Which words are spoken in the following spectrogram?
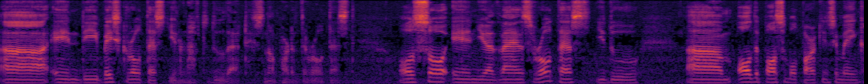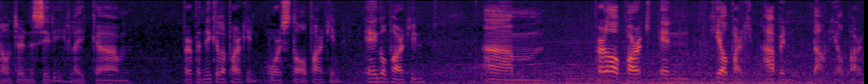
Uh, in the basic road test, you don't have to do that. It's not part of the road test. Also, in your advanced road test, you do um, all the possible parkings you may encounter in the city, like um, perpendicular parking or stall parking, angle parking, um, parallel park, and hill parking, up and downhill park.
